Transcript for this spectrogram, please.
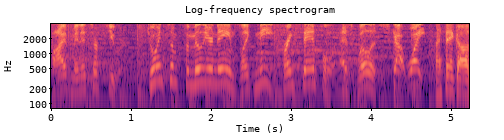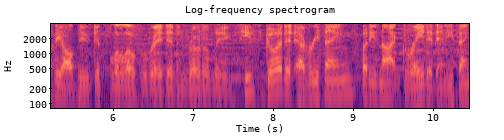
5 minutes or fewer. Join some familiar names like me, Frank Stampfl, as well as Scott White. I think Ozzy Albies gets a little overrated in roto leagues. He's good at everything, but he's not great at anything.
